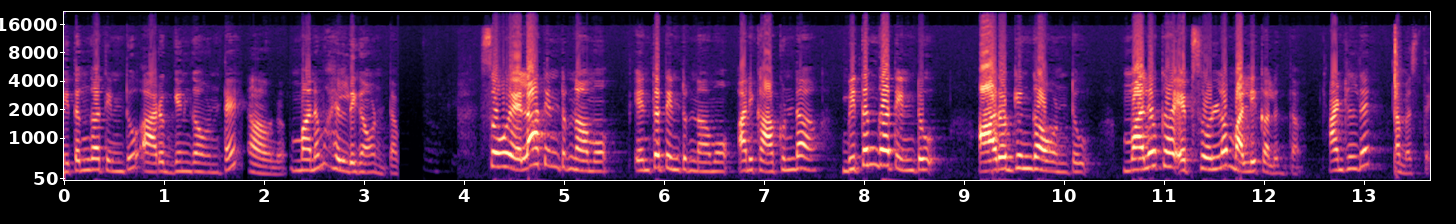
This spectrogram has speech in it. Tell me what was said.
మితంగా తింటూ ఆరోగ్యంగా ఉంటే అవును. మనం హెల్దీగా ఉంటాం. సో ఎలా తింటున్నామో ఎంత తింటున్నామో అని కాకుండా మితంగా తింటూ ఆరోగ్యంగా ఉంటూ మరొక ఎపిసోడ్లో మళ్ళీ కలుద్దాం. అంటిల్ దెన్ నమస్తే.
